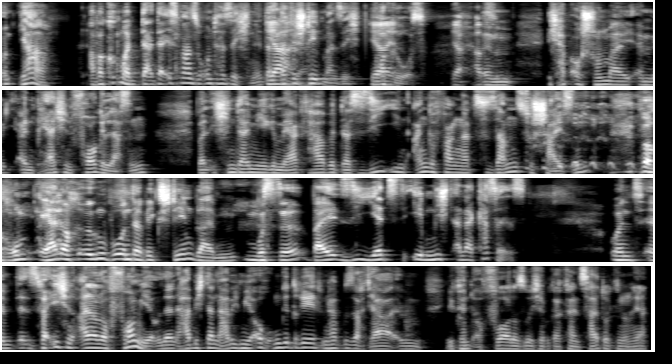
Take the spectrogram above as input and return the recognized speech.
Und ja, aber guck mal, da, da ist man so unter sich, ne? Da, Ja, da ja. versteht man sich. Ja, wortlos. Ja, Ähm, ich habe auch schon mal ähm, ein Pärchen vorgelassen, weil ich hinter mir gemerkt habe, dass sie ihn angefangen hat zusammenzuscheißen, warum er noch irgendwo unterwegs stehen bleiben musste, weil sie jetzt eben nicht an der Kasse ist. Und ähm, das war ich und einer noch vor mir. Und dann habe ich dann habe ich mich auch umgedreht und habe gesagt, ja, ähm, ihr könnt auch vor oder so. Ich habe gar keinen Zeitdruck hin und her.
